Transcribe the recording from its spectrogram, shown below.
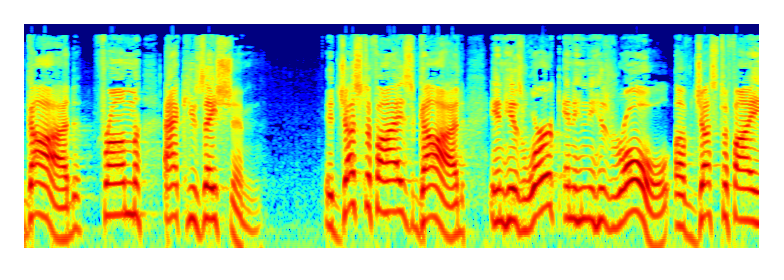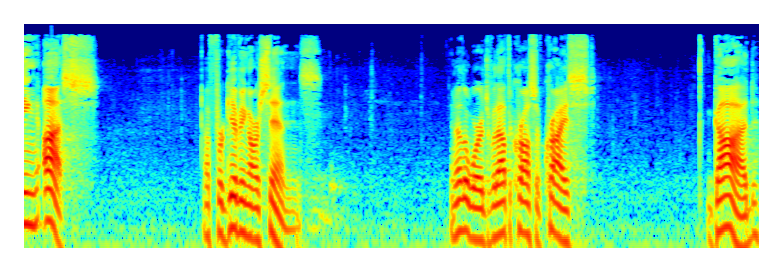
God from accusation. It justifies God in his work and in his role of justifying us, of forgiving our sins. In other words, without the cross of Christ, God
